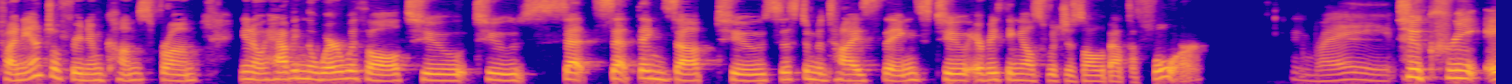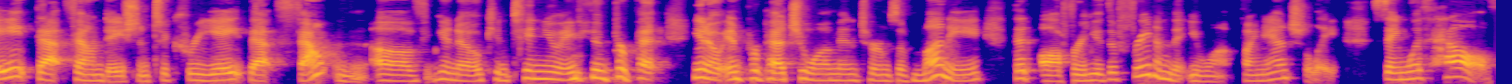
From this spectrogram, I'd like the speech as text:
financial freedom comes from you know having the wherewithal to to set set things up to systematize things to everything else which is all about the four Right. to create that foundation to create that fountain of you know continuing in perpet you know in perpetuum in terms of money that offer you the freedom that you want financially. Same with health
